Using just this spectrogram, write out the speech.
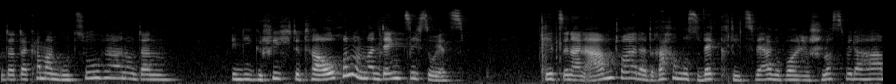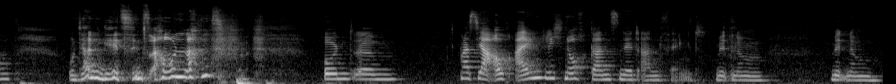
da, da kann man gut zuhören und dann in die Geschichte tauchen und man denkt sich so, jetzt geht's in ein Abenteuer, der Drache muss weg, die Zwerge wollen ihr Schloss wieder haben und dann geht's ins Auenland. Und ähm, was ja auch eigentlich noch ganz nett anfängt. Mit einem, mit einem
